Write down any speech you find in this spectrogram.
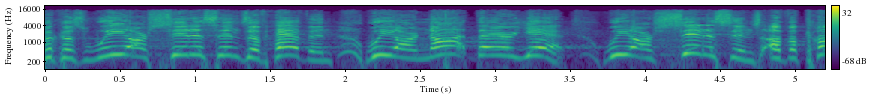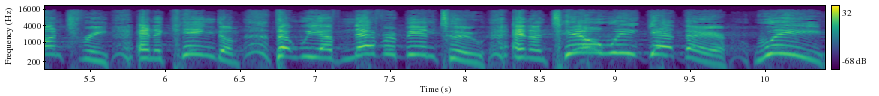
because we are citizens of heaven. We are not there yet. We are citizens of a country and a kingdom that we have never been to. And until we get there, we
